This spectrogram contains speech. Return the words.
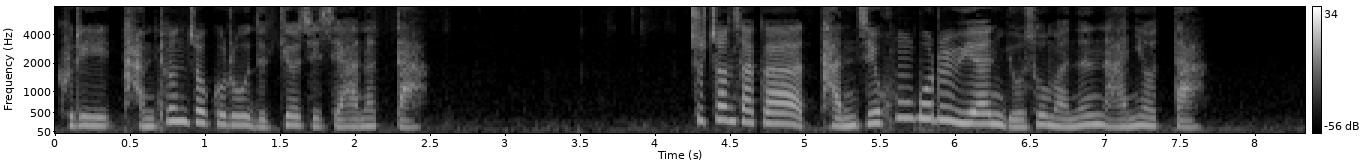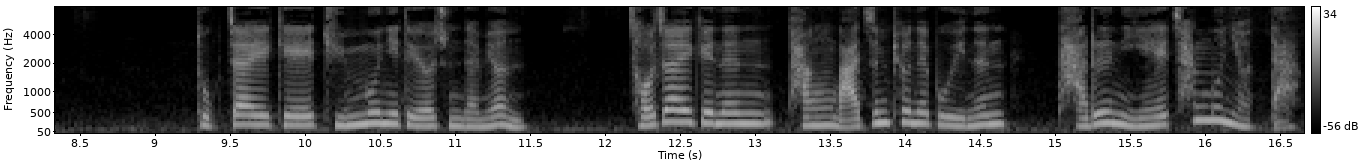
그리 단편적으로 느껴지지 않았다. 추천사가 단지 홍보를 위한 요소만은 아니었다. 독자에게 뒷문이 되어준다면 저자에게는 방 맞은편에 보이는 다른 이의 창문이었다.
